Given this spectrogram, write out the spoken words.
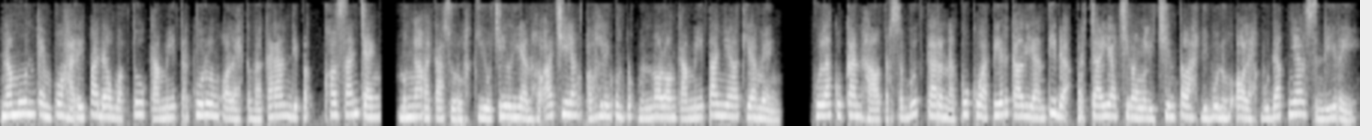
namun tempo hari pada waktu kami terkurung oleh kebakaran di Pek Hosan Cheng, mengapakah suruh Kiu Chilian Hoa Chiang Ohling untuk menolong kami? tanya Kiameng. Kulakukan hal tersebut karena ku khawatir kalian tidak percaya Cirong Licin telah dibunuh oleh budaknya sendiri.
